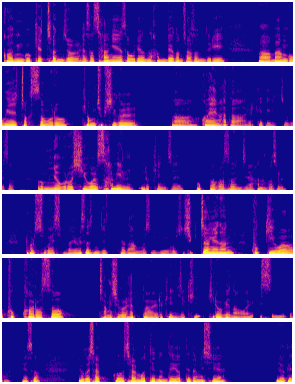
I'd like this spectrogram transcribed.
건국 개천절 해서 상해에서 오려는 한백엄 자손들이 어, 만공의 적성으로 경축식을 어, 거행하다 이렇게 돼 있죠. 그래서 음력으로 10월 3일 이렇게 이제 못 박아서 이제 하는 것을 볼 수가 있습니다. 여기서 이제 대단한 것이 보시 식장에는 국기와 국화로서 장식을 했다 이렇게 이제 기, 기록에 나와 있습니다. 그래서 이거 자꾸 잘못됐는데 이때 당시에 여기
